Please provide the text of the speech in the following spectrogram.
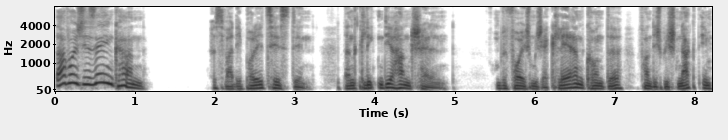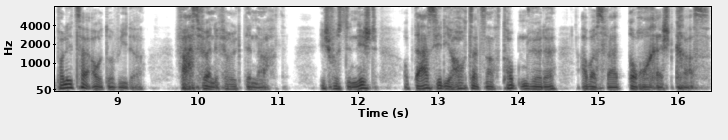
da wo ich sie sehen kann. Es war die Polizistin. Dann klickten die Handschellen. Und bevor ich mich erklären konnte, fand ich mich nackt im Polizeiauto wieder. Was für eine verrückte Nacht. Ich wusste nicht, ob das hier die Hochzeitsnacht toppen würde, aber es war doch recht krass.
